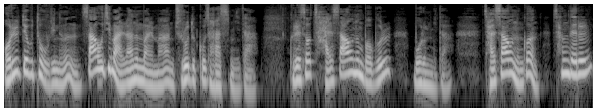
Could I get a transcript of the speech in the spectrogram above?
어릴 때부터 우리는 싸우지 말라는 말만 주로 듣고 자랐습니다. 그래서 잘 싸우는 법을 모릅니다. 잘 싸우는 건 상대를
